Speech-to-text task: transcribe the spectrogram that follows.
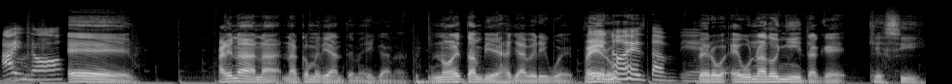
Ay, no. Eh, hay una, una- una comediante mexicana. No es tan vieja, ya averigüé. Pero, sí, no es tan bien. pero es una doñita que, que sí,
